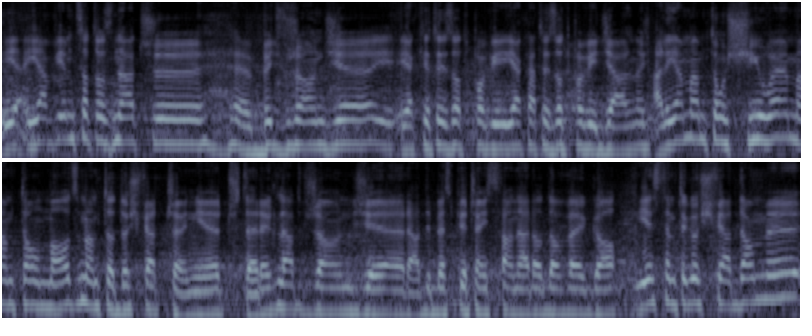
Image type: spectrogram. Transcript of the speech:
Ja, ja wiem, co to znaczy e, być w rządzie, jakie to jest odpowie- jaka to jest odpowiedzialność, ale ja mam tą siłę, mam tą moc, mam to doświadczenie czterech lat w rządzie, Rady Bezpieczeństwa Narodowego. Jestem tego świadomy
